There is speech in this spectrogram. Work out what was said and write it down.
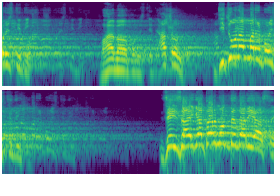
পরিস্থিতি? ভয়াবহ পরিস্থিতি। আসুন, দ্বিতীয় নম্বরের পরিস্থিতি? যেই জায়গাটার মধ্যে দাঁড়িয়ে আছে,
